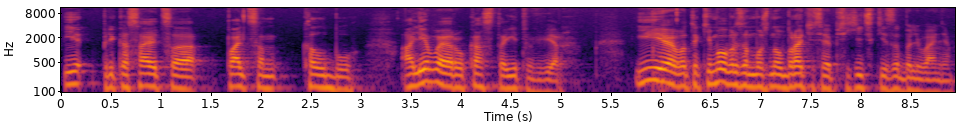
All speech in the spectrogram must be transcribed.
и прикасается пальцем к колбу, а левая рука стоит вверх. И вот таким образом можно убрать у себя психические заболевания.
